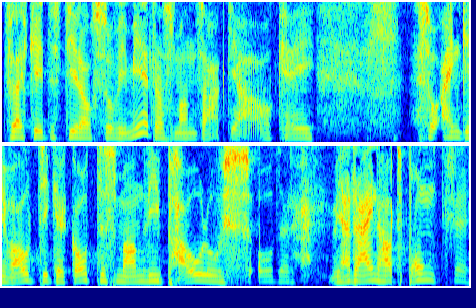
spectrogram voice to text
Vielleicht geht es dir auch so wie mir, dass man sagt, ja, okay, so ein gewaltiger Gottesmann wie Paulus oder wie Reinhard Bonke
